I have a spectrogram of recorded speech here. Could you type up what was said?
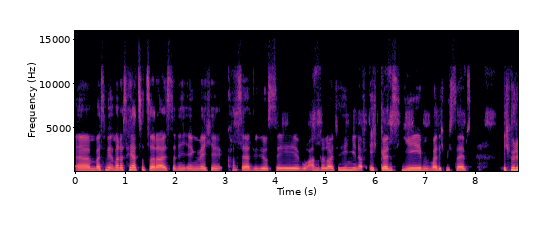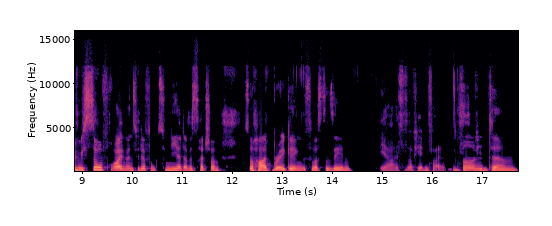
Ähm, weil es mir immer das Herz so zerreißt, wenn ich irgendwelche Konzertvideos sehe, wo andere Leute hingehen darf. Ich gönn's jedem, weil ich mich selbst. Ich würde mich so freuen, wenn es wieder funktioniert, aber es ist halt schon so heartbreaking, sowas zu sehen. Ja, es ist auf jeden Fall. Es auf jeden Und Fall. ähm,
